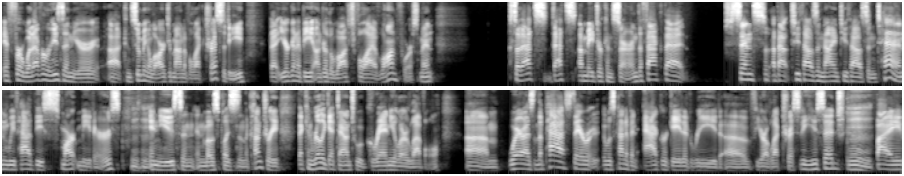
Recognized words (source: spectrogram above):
if for whatever reason you're uh, consuming a large amount of electricity, that you're going to be under the watchful eye of law enforcement. So that's that's a major concern. The fact that since about 2009, 2010, we've had these smart meters Mhm. in use in, in most places in the country that can really get down to a granular level. Um, whereas in the past, there it was kind of an aggregated read of your electricity usage Mm. by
